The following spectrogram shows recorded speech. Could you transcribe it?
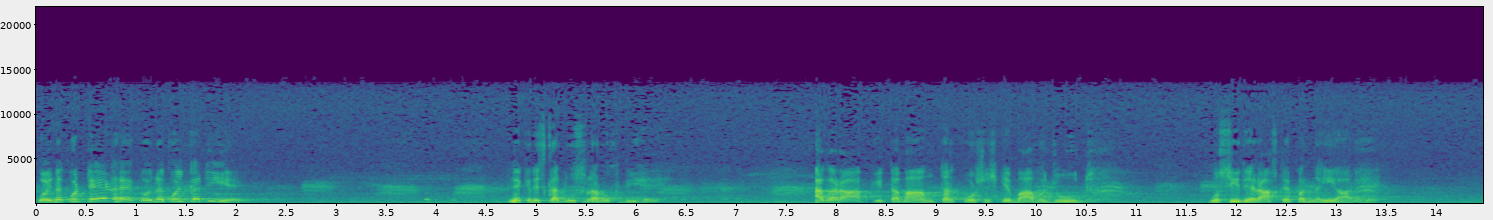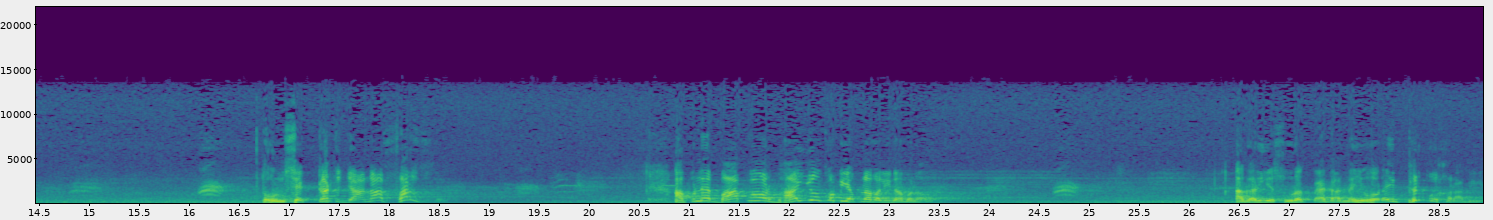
کوئی نہ کوئی ٹیڑھ ہے، کوئی نہ کوئی کجی ہے۔ لیکن اس کا دوسرا رخ بھی ہے۔ اگر آپ کی تمام تر کوشش کے باوجود وہ سیدھے راستے پر نہیں آ رہے۔ تو ان سے کٹ جانا فرض ہے۔ اپنے باپوں اور بھائیوں کو بھی اپنا ولی نہ بناؤ۔ اگر یہ صورت پیدا نہیں ہو رہی، پھر کوئی خرابی ہے۔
